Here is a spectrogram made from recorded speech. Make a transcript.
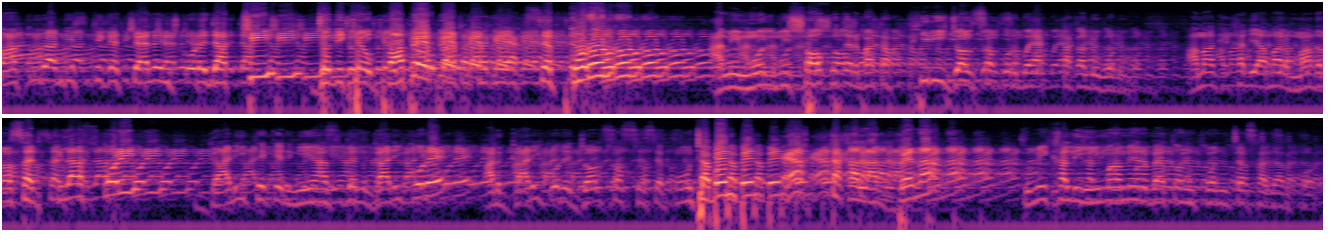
বাঁকুড়া ডিস্ট্রিক্টে চ্যালেঞ্জ করে যাচ্ছি। যদি কেউ বাপের বেটাটাকে অ্যাকসেপ্ট করুন আমি মৌলবি শওকতের বেটা ফ্রি জলসা করব এক টাকা নেব না। আমাকে খালি আমার মাদ্রাসায় ক্লাস করি গাড়ি থেকে নিয়ে আসবেন গাড়ি করে আর গাড়ি করে জলসা শেষে পৌঁছাবেন। এক টাকা লাগবে না। তুমি খালি ইমামের বেতন পঞ্চাশ হাজার করো।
